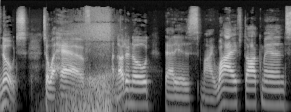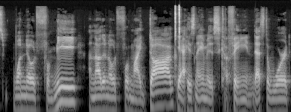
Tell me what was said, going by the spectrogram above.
notes. So I have another note that is my wife's documents, one note for me, another note for my dog. Yeah, his name is Cafeína. That's the word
